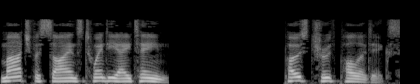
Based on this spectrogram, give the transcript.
March for Science 2018 Post-truth politics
